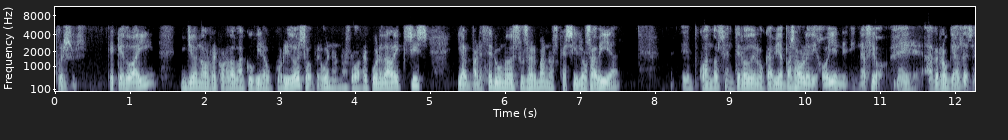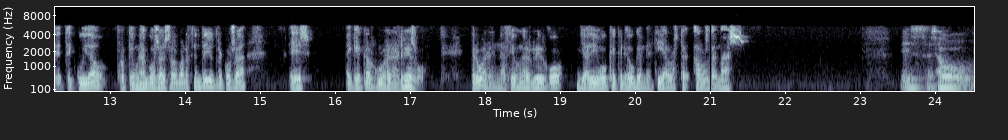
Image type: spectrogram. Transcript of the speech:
pues que quedó ahí. Yo no recordaba que hubiera ocurrido eso, pero bueno, nos lo recuerda Alexis y al parecer uno de sus hermanos que sí lo sabía, eh, cuando se enteró de lo que había pasado, le dijo, oye, Ignacio, eh, a ver lo que haces, ten cuidado, porque una cosa es salvar gente y otra cosa es, hay que calcular el riesgo. Pero bueno, Ignacio en el riesgo, ya digo que creo que metía a los, a los demás. Es, algo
